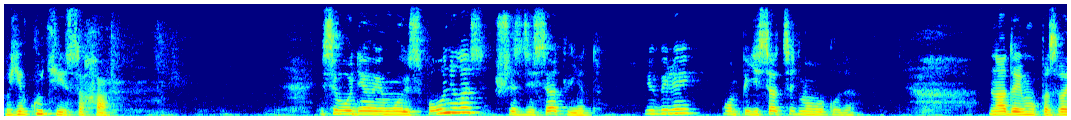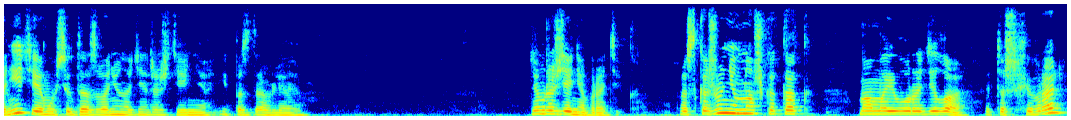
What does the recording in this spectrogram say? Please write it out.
в Якутии, Саха. И сегодня ему исполнилось 60 лет. Юбилей, он 57 -го года. Надо ему позвонить, я ему всегда звоню на день рождения и поздравляю. Днем рождения, братик. Расскажу немножко, как Мама его родила. Это ж февраль,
